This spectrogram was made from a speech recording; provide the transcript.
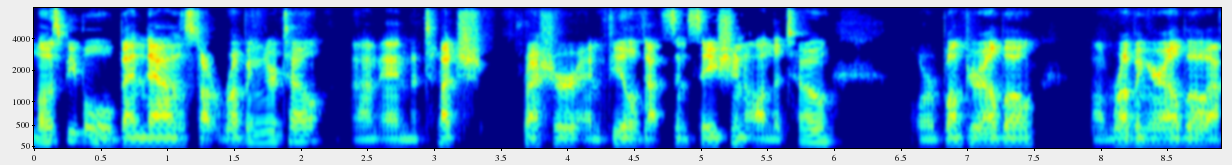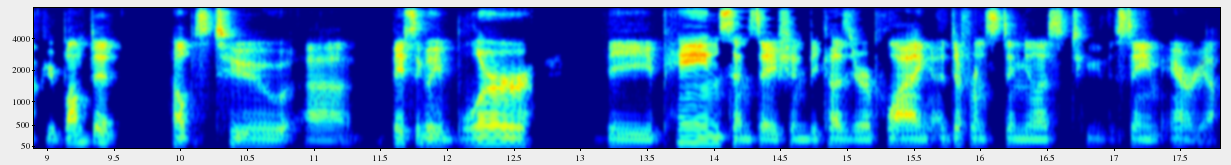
most people will bend down and start rubbing their toe, um, and the touch, pressure, and feel of that sensation on the toe, or bump your elbow, um, rubbing your elbow after you bumped it helps to uh, basically blur the pain sensation because you're applying a different stimulus to the same area.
